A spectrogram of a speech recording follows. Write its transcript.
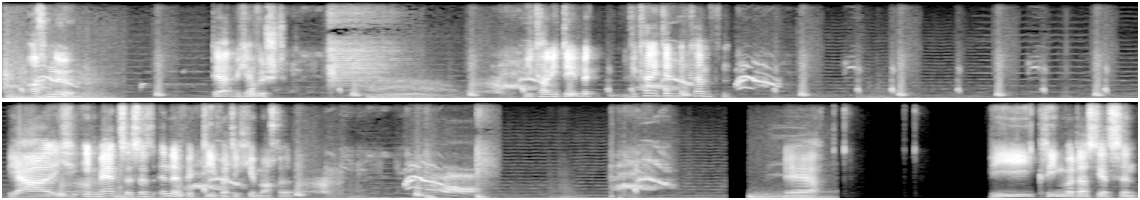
Ach nö. Der hat mich erwischt. Wie kann ich den wie kann ich den bekämpfen? Ja, ich, ich merke es. Es ist ineffektiv, was ich hier mache. Ja. Yeah. Wie kriegen wir das jetzt hin?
